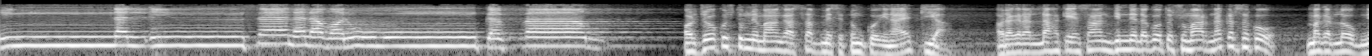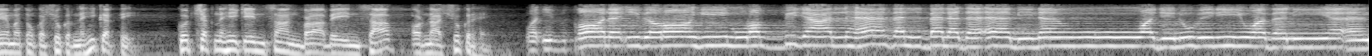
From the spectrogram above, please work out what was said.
إن الإنسان لظلوم كفار اور جو کچھ تم نے مانگا سب میں سے تم کو عنایت کیا۔ اور اگر اللہ کے احسان گننے لگو تو شمار نہ کر سکو، مگر لوگ نعمتوں کا شکر نہیں کرتے۔ کچھ شک نہیں کہ انسان بڑا بے انصاف اور نا شکر ہے۔ وَإِذْ قَالَ إِبْرَاهِيمُ رَبِّ اجْعَلْ هَذَا الْبَلَدَ آمِنًا وَاجْنُبْنِي وَبَنِيَّ أَن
